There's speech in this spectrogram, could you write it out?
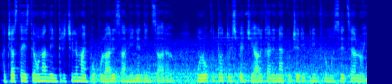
Aceasta este una dintre cele mai populare saline din țară, un loc cu totul special care ne-a cucerit prin frumusețea lui.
